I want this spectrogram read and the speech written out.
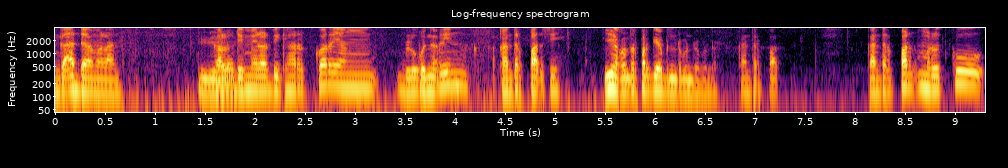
nggak ada malahan Iya. kalau di melodic hardcore yang blueprint counterpart sih Iya counterpart dia bener bener bener. counterpart counterpart menurutku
